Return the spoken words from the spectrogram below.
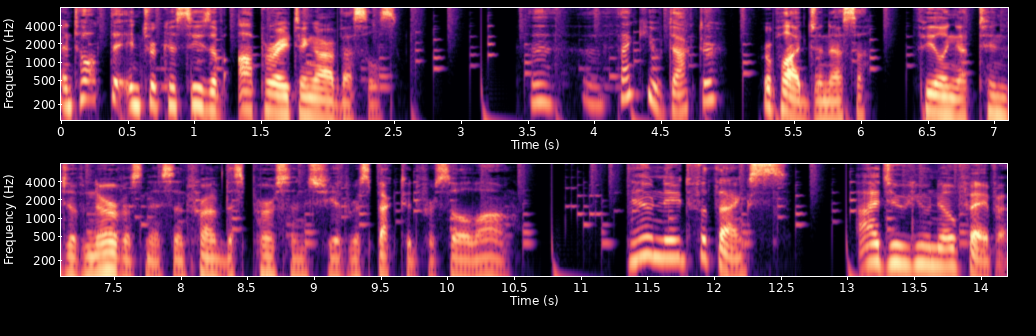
and taught the intricacies of operating our vessels. Uh, uh, thank you, Doctor, replied Janessa, feeling a tinge of nervousness in front of this person she had respected for so long. No need for thanks. I do you no favor.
